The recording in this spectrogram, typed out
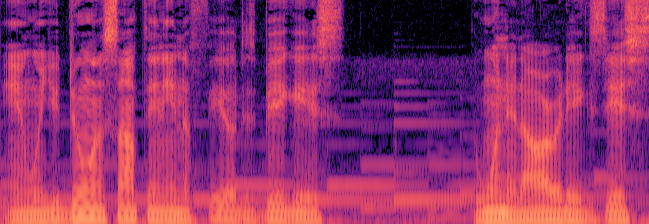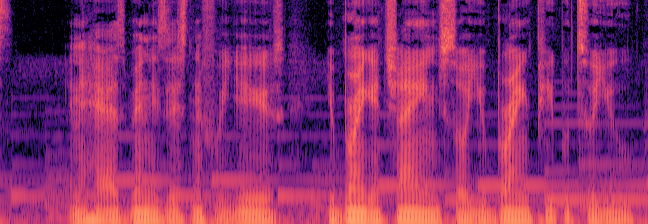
And when you're doing something in a field as big as the one that already exists and it has been existing for years, you're bringing change. So you bring people to you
